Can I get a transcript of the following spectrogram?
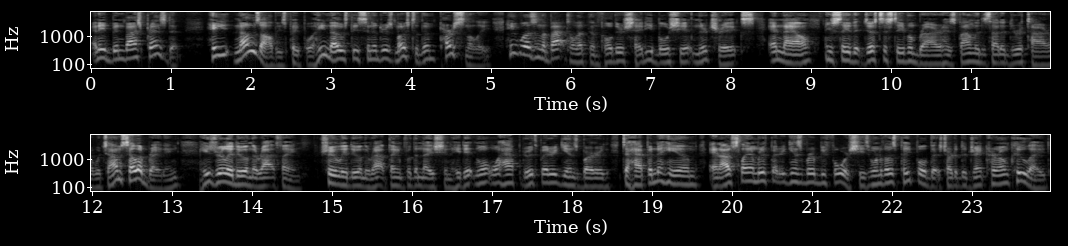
and he'd been vice president. He knows all these people. He knows these senators, most of them, personally. He wasn't about to let them pull their shady bullshit and their tricks. And now you see that Justice Stephen Breyer has finally decided to retire, which I'm celebrating. He's really doing the right thing truly doing the right thing for the nation. He didn't want what happened to Ruth Bader Ginsburg to happen to him. And I've slammed Ruth Bader Ginsburg before. She's one of those people that started to drink her own Kool Aid.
